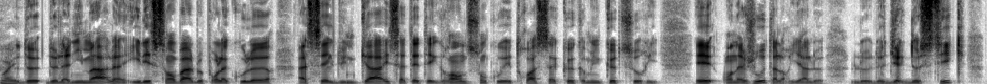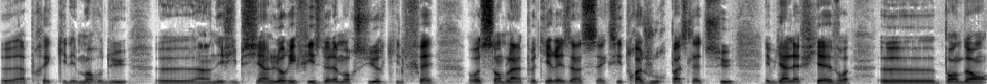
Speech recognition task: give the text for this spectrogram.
de, de l'animal. Il est semblable pour la couleur à celle d'une caille. Sa tête est grande, son cou étroit, sa queue comme une queue de souris. Et on ajoute, alors il y a le, diagnostic, euh, après qu'il ait mordu euh, un Égyptien, l'orifice de la morsure qu'il fait ressemble à un petit raisin sec. Si trois jours passent là-dessus, eh bien la fièvre euh, pendant,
